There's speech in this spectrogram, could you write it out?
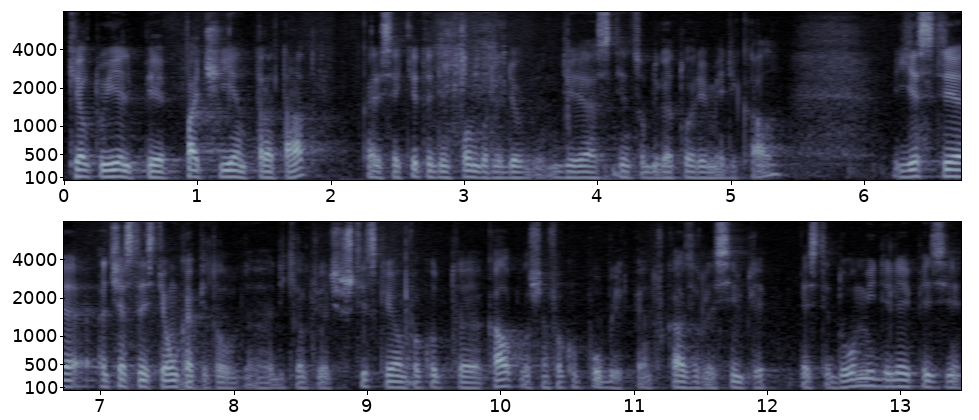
cheltuieli pe pacient tratat, care se achită din fondurile de, de asistență obligatorie medicală, este, acesta este un capitol uh, de cheltuieli. Și știți că eu am făcut uh, calcul și am făcut public pentru cazurile simple peste 2000 de lei pe zi,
